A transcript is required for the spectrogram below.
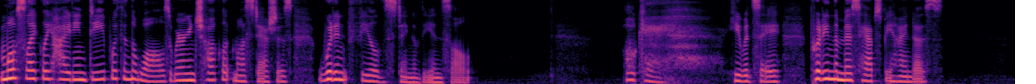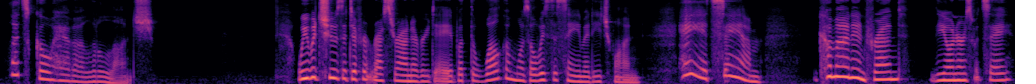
most likely hiding deep within the walls, wearing chocolate mustaches, wouldn't feel the sting of the insult. Okay, he would say, putting the mishaps behind us. Let's go have a little lunch. We would choose a different restaurant every day, but the welcome was always the same at each one. Hey, it's Sam. Come on in, friend, the owners would say.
